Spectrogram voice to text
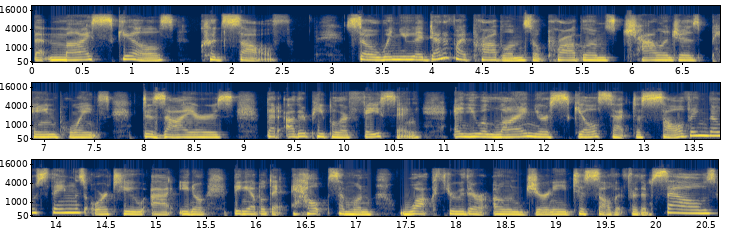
that my skills could solve. So when you identify problems, so problems, challenges, pain points, desires that other people are facing, and you align your skill set to solving those things or to, uh, you know, being able to help someone walk through their own journey to solve it for themselves,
